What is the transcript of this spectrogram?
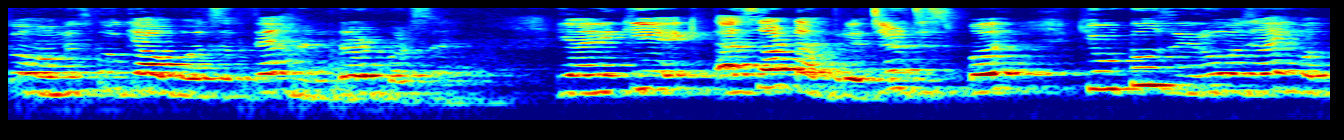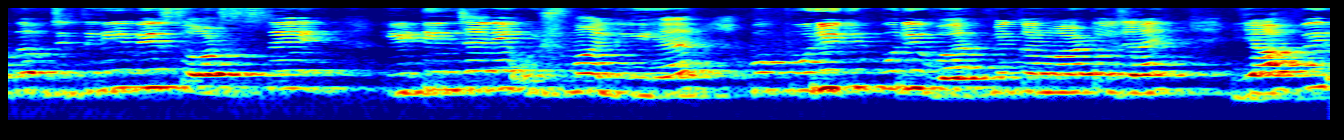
तो हम इसको क्या बोल सकते हैं? हंड्रेड परसेंट यानी कि एक ऐसा टेम्परेचर जिस पर Q2 ज़ीरो हो जाए मतलब जितनी भी सोर्स से हीट इंजन ने उष्मा ली है, वो पूरी की पूरी वर्क में कन्वर्ट हो जाए, या फिर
